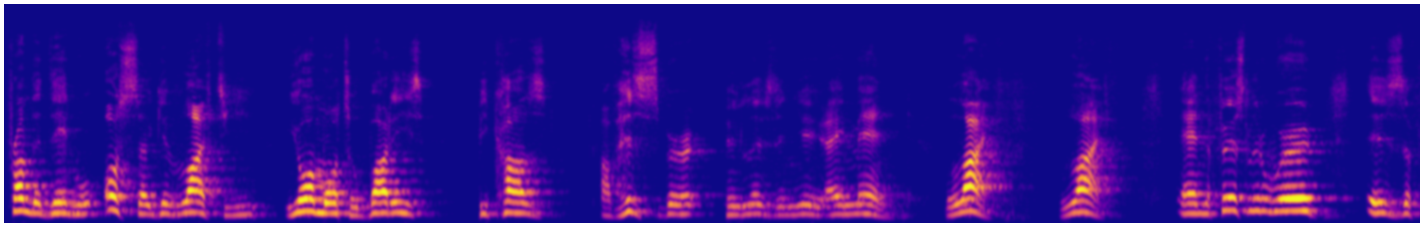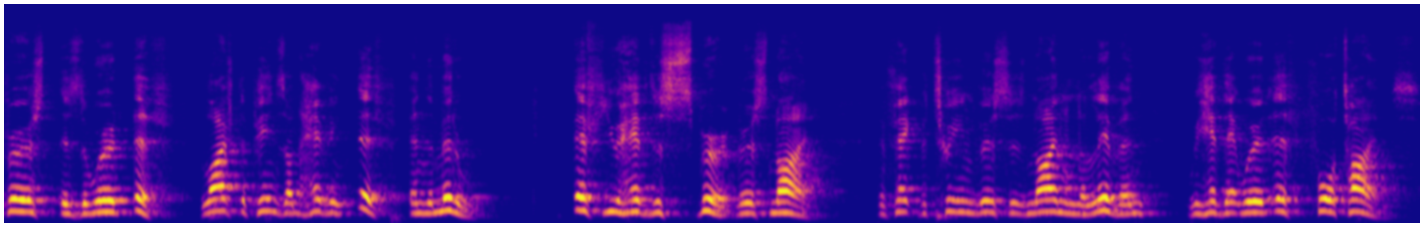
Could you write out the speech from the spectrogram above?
from the dead will also give life to you, your mortal bodies because of His Spirit who lives in you. Amen. Life, life. And the first little word is the first is the word if. Life depends on having if in the middle. If you have the Spirit, verse 9. In fact, between verses 9 and 11, we have that word if four times.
